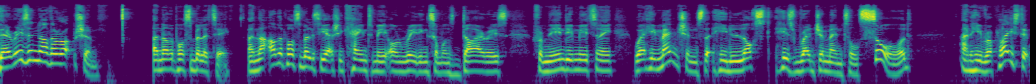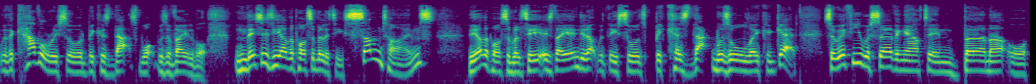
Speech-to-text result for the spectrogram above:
There is another option, another possibility. And that other possibility actually came to me on reading someone's diaries from the Indian Mutiny, where he mentions that he lost his regimental sword and he replaced it with a cavalry sword because that's what was available. And this is the other possibility. Sometimes the other possibility is they ended up with these swords because that was all they could get. So if you were serving out in Burma or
